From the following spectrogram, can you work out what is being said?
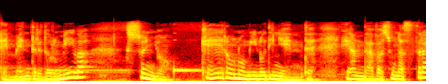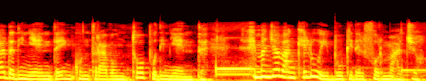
e mentre dormiva sognò che era un omino di niente e andava su una strada di niente e incontrava un topo di niente e mangiava anche lui i buchi del formaggio.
